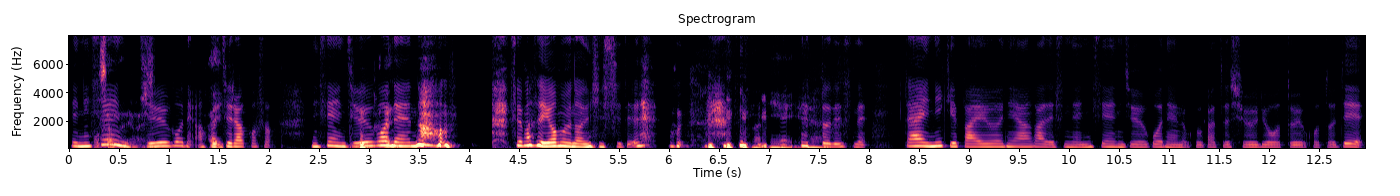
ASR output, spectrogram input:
でお世話になりました。2015年あはい。こちらこそ、2015年の すいません読むのに必死で。何？えっとですね。第2期パイオニアがですね2015年6月終了ということで、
